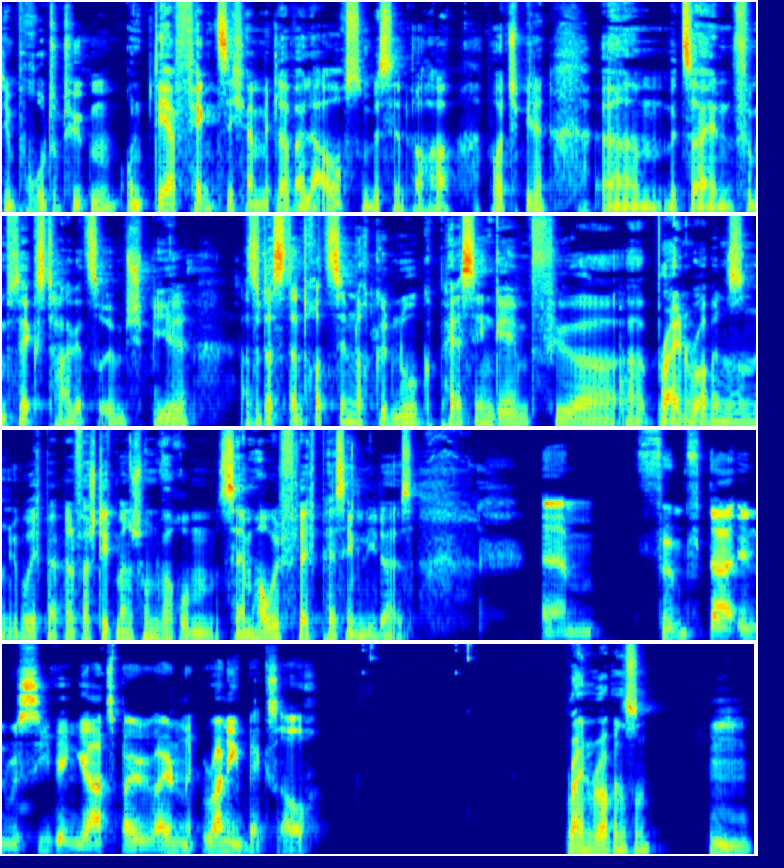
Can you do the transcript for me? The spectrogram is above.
den Prototypen und der fängt sich ja mittlerweile auch so ein bisschen, haha, Wortspiel, ähm, mit seinen fünf, sechs Targets so im Spiel. Also dass dann trotzdem noch genug Passing Game für äh, Brian Robinson übrig bleibt, dann versteht man schon, warum Sam Howell vielleicht Passing Leader ist. Ähm, Fünfter in Receiving Yards bei Run Running Backs auch. Brian Robinson? Hm.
